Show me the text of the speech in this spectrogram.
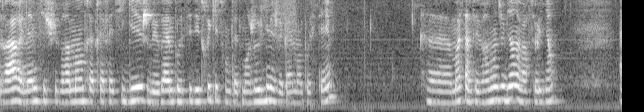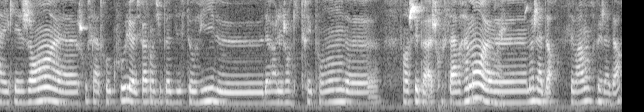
rare. Et même si je suis vraiment très, très fatiguée, je vais quand même poster des trucs qui seront peut-être moins jolis, mais je vais quand même en poster. Moi, ça me fait vraiment du bien d'avoir ce lien avec les gens. Euh, je trouve ça trop cool. Tu vois, quand tu postes des stories, de- d'avoir les gens qui te répondent. euh, Enfin, je sais pas, je trouve ça vraiment. euh, Moi, j'adore. C'est vraiment un truc que j'adore.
